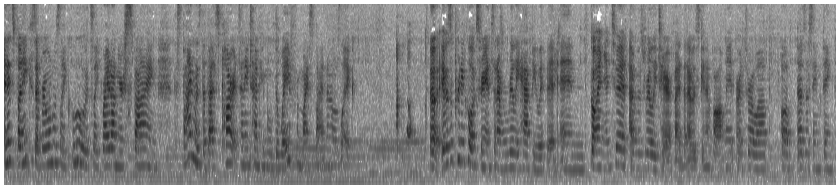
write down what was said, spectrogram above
And it's funny because everyone was like ooh it's like right on your spine. The spine was the best part. It's anytime he moved away from my spine and i was like uh, it was a pretty cool experience and I'm really happy with it. And going into it I was really terrified that I was gonna vomit or throw up. Oh that's the same thing.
